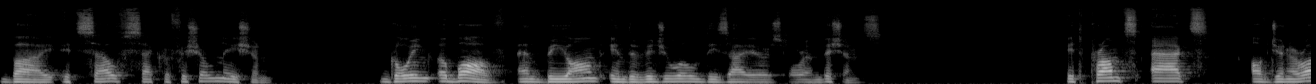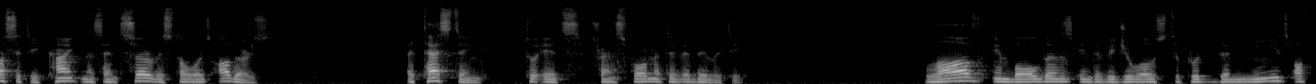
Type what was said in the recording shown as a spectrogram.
by its self sacrificial nation, going above and beyond individual desires or ambitions. It prompts acts of generosity, kindness, and service towards others, attesting to its transformative ability. Love emboldens individuals to put the needs of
